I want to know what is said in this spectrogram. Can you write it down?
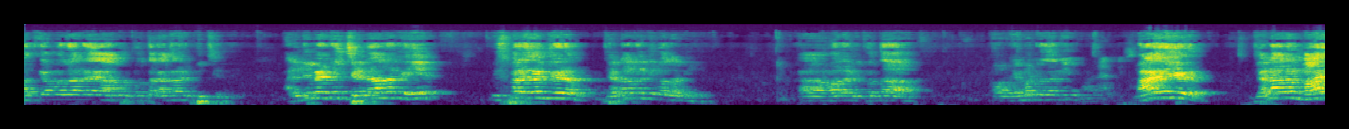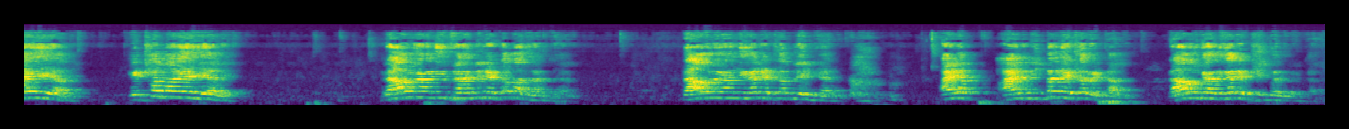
బతుకమ్మలు అనే ఆమె కొత్త కథ అనిపించింది. అల్టిమేట్ జనాలని విస్మరణం చేయడం జనాలని వాళ్ళని వాళ్ళని కొంత ఏమంటుందని మాయ చేయడం. జనాలను మాయ చేయాలి. ఎట్లా మాయ చేయాలి? రాహుల్ గాంధీ ఫ్యామిలీని ఎట్లా బదనాం రాహుల్ గాంధీ గారిని ఎట్లా బ్లేమ్ చేయాలి? ఆయన ఆయన ఇబ్బంది ఎట్లా పెట్టాలి? రాహుల్ గాంధీ గారు ఎట్లా ఇబ్బంది పెట్టాలి?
